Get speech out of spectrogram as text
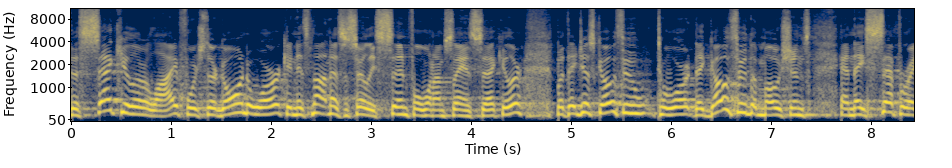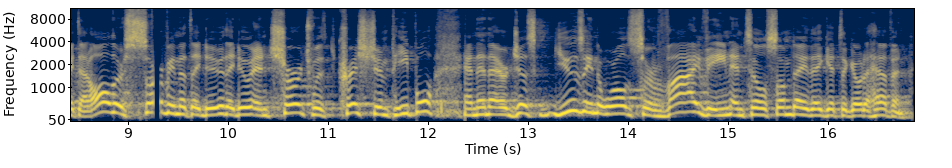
the secular life, which they're going to work. And it's not necessarily sinful when I'm saying secular, but they just go through to work. They go through the motions and they separate that. All their serving that they do, they do it in church with Christian people. And then they're just using the world surviving until someday they get to go to heaven.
